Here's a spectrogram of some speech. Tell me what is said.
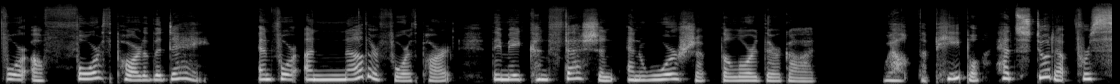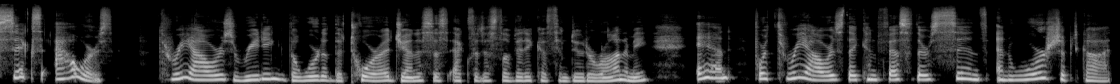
for a fourth part of the day. And for another fourth part, they made confession and worshiped the Lord their God. Well, the people had stood up for six hours, three hours reading the word of the Torah, Genesis, Exodus, Leviticus, and Deuteronomy, and for three hours they confessed their sins and worshiped God.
